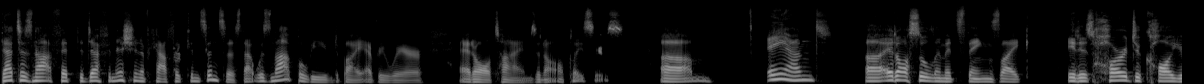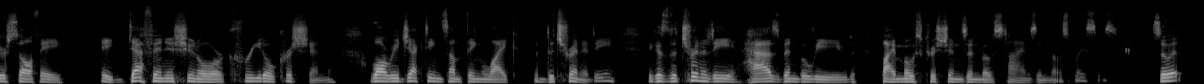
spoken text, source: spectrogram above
That does not fit the definition of Catholic consensus. That was not believed by everywhere at all times in all places. Um, and uh, it also limits things like it is hard to call yourself a a definitional or creedal Christian while rejecting something like the Trinity, because the Trinity has been believed by most Christians in most times in most places. So it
